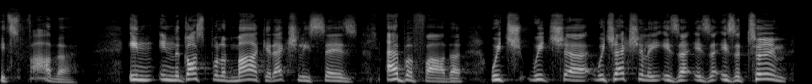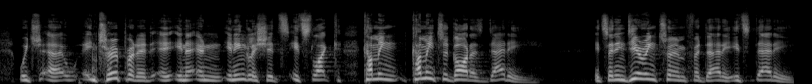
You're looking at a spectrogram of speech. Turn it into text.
It's Father. In, in the Gospel of Mark, it actually says Abba Father, which, which, uh, which actually is a, is, a, is a term which, uh, interpreted in, in, in English, it's, it's like coming, coming to God as daddy. It's an endearing term for daddy. It's daddy.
